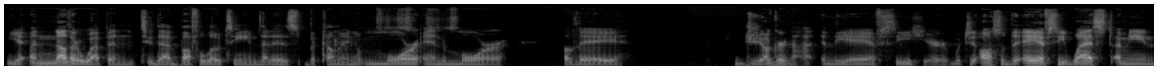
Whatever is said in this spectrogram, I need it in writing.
yet another weapon to that Buffalo team that is becoming more and more of a juggernaut in the AFC here, which is also the AFC West. I mean,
